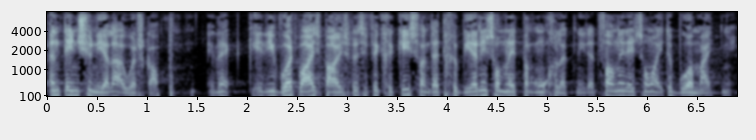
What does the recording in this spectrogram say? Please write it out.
intentionele ouerskap. En ek het die woord baie baie spesifiek gekies want dit gebeur nie sommer net per ongeluk nie. Dit val nie net sommer uit 'n boom uit nie.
